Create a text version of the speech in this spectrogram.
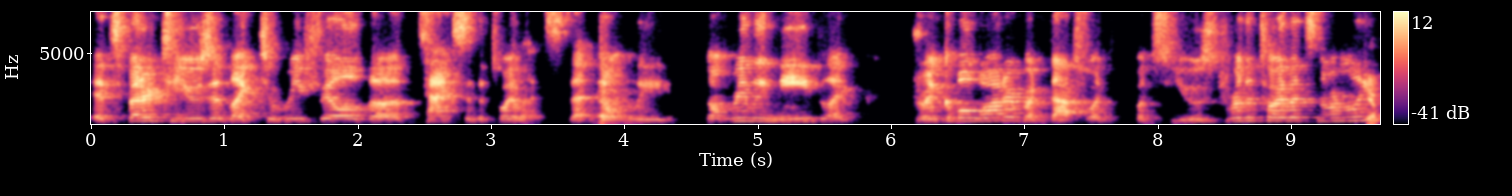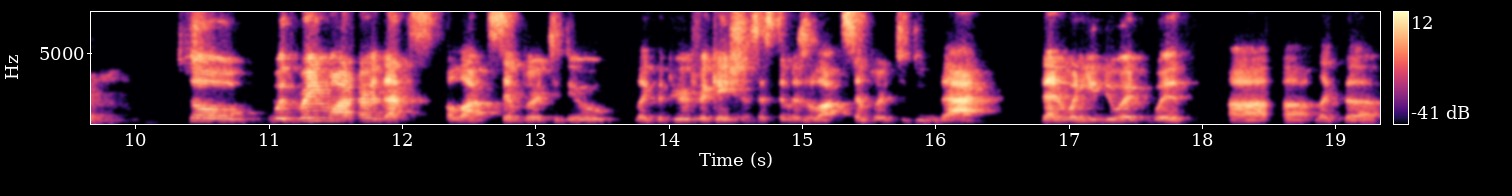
it's better to use it like to refill the tanks in the toilets that don't lead don't really need like drinkable water, but that's what what's used for the toilets normally. Yep. So with rainwater, that's a lot simpler to do. Like the purification system is a lot simpler to do that than when you do it with uh, like the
